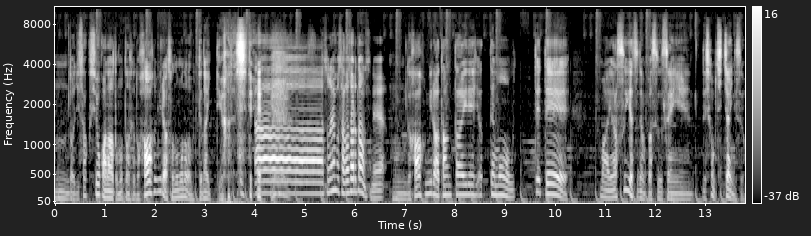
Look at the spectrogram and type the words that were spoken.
うん、だから自作しようかなと思ったんですけどハーフミラーそのものが売ってないっていう話でああ、その辺も探されたんですね。うん、でハーフミラー単体でやっても売ってて、まあ、安いやつでもやっぱ数千円でしかもちっちゃいんですよ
